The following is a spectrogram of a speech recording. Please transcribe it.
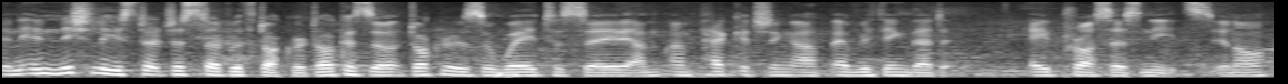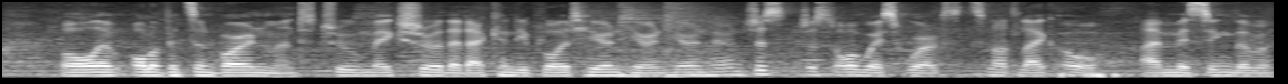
initially you start just start with Docker. Docker is a, Docker is a way to say I'm, I'm packaging up everything that a process needs, you know, all of, all of its environment to make sure that I can deploy it here and here and here and here. And just just always works. It's not like oh I'm missing the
